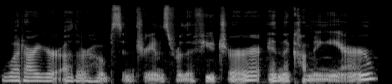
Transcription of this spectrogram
what are your other hopes and dreams for the future in the coming year?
